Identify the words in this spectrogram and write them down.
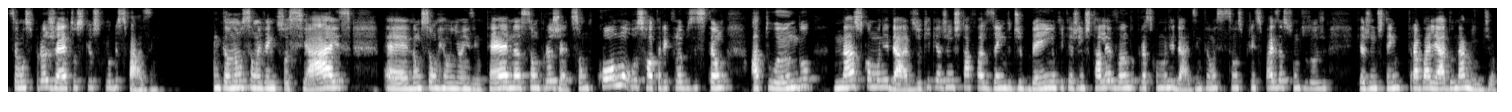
são os projetos que os clubes fazem. Então, não são eventos sociais, é, não são reuniões internas, são projetos, são como os Rotary Clubs estão atuando nas comunidades, o que, que a gente está fazendo de bem, o que, que a gente está levando para as comunidades. Então, esses são os principais assuntos hoje que a gente tem trabalhado na mídia.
